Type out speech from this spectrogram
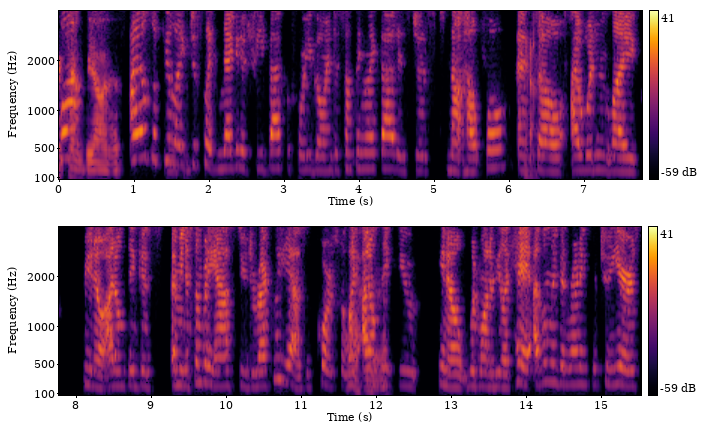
Well, can be honest. I also feel like Mhm. just like negative feedback before you go into something like that is just not helpful. And Yeah. so I wouldn't like, you know, I don't think it's, I mean, if somebody asked you directly, yes, of course, but like, Oh, I don't yeah. think you, you know, would want to be like, hey, I've only been running for two years.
